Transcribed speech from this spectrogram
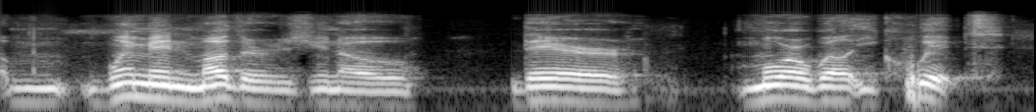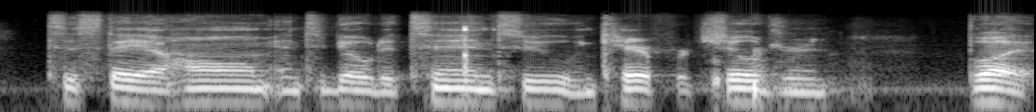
um, women mothers, you know, they're more well equipped to stay at home and to be able to tend to and care for children, but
